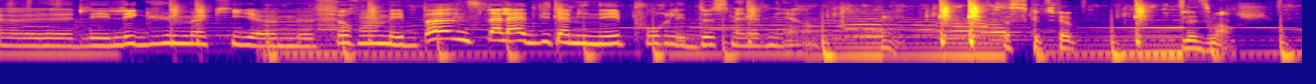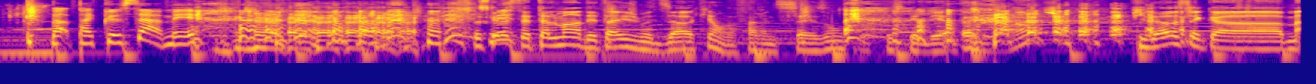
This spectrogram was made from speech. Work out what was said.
les légumes qui me feront mes bonnes salades vitaminées pour les deux semaines à venir. C'est ce que tu fais le dimanche. Bah, pas que ça, mais. Parce que c'était tellement en détail, je me disais, OK, on va faire une saison sur ce dimanche. Puis là, c'est comme,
